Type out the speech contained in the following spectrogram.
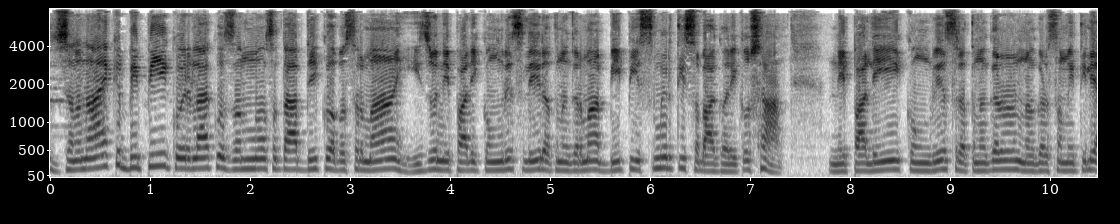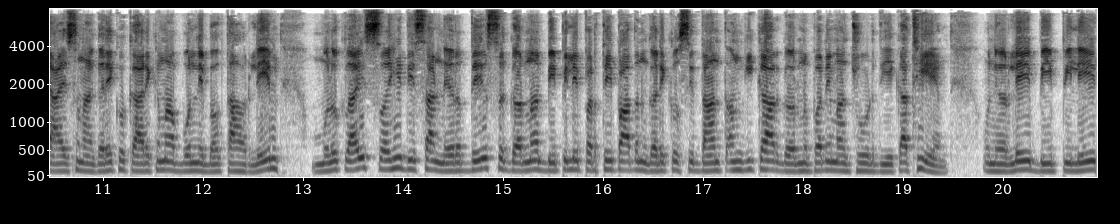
जननायक बीपी कोइरालाको जन्म शताब्दीको अवसरमा हिजो नेपाली कंग्रेसले रत्नगरमा बीपी स्मृति सभा गरेको छ। नेपाली कंग्रेस रत्नगर नगर समितिले आयोजना गरेको कार्यक्रममा बोल्ने वक्ताहरूले मुलुकलाई सही दिशा निर्देश गर्न बीपीले प्रतिपादन गरेको सिद्धान्त अंगीकार गर्नुपर्नेमा जोड़ दिएका थिए। उनीहरूले बीपीले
